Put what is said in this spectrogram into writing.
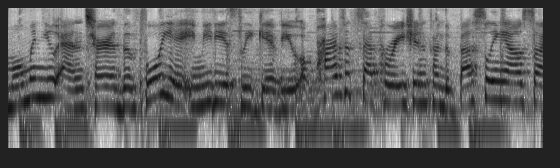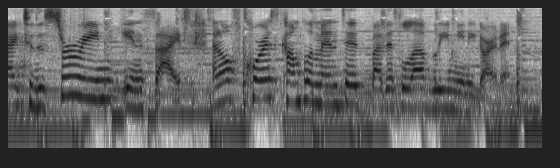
Moment you enter, the foyer immediately give you a private separation from the bustling outside to the serene inside, and of course complemented by this lovely mini garden.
